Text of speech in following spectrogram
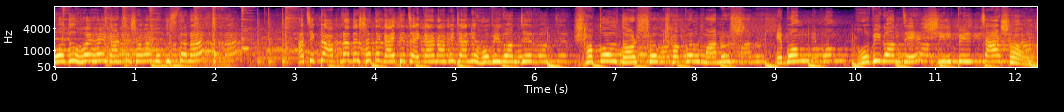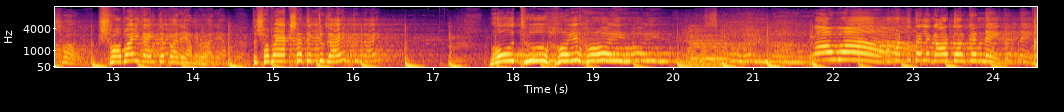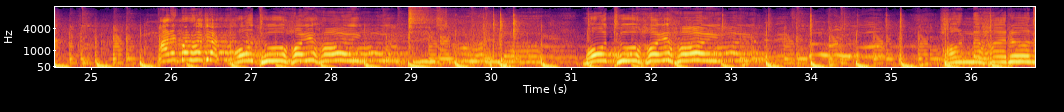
মধু হয়ে হয়ে গানটা সবার মুখস্থ না? আচ্ছা একটু আপনাদের সাথে গাইতে চাই, কারণ আমি জানি হবিগঞ্জের সকল দর্শক, সকল মানুষ এবং হবিগঞ্জে শিল্পীর চাষ হয়। সবাই গাইতে পারে আমরা। তো সবাই একসাথে একটু গাই। মধু হয় হয় বাবা, আমার তো তাহলে গাওয়ার দরকার নেই। আরেকবার হয়ে যাক। মধু হয় হয় মধু হয় হয়। হারণ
